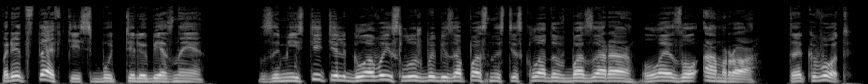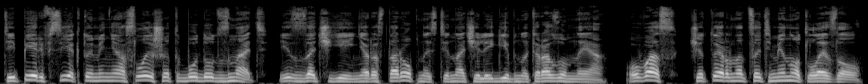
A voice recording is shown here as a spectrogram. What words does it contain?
Представьтесь, будьте любезны». Заместитель главы службы безопасности складов базара Лезл Амро так вот, теперь все, кто меня слышит, будут знать, из-за чьей нерасторопности начали гибнуть разумные. У вас 14 минут, Лезл.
